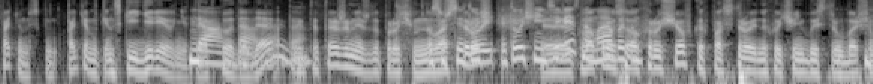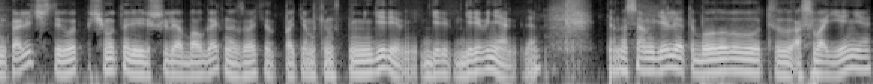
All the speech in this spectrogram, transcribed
Потемкинские, Потемкинские деревни, да, откуда, да, да? да? Это тоже, между прочим, новострой. это, очень, это очень э, интересно. К вопросу этом... о хрущевках, построенных очень быстро в большом количестве, вот почему-то решили оболгать, назвать это Потемкинскими деревнями, деревнями, да? Хотя на самом деле это было вот освоение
